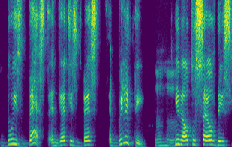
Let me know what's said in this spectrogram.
do his best and get his best ability, Mhm. you know, to serve this.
